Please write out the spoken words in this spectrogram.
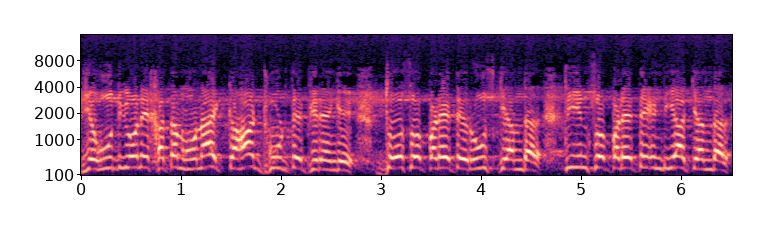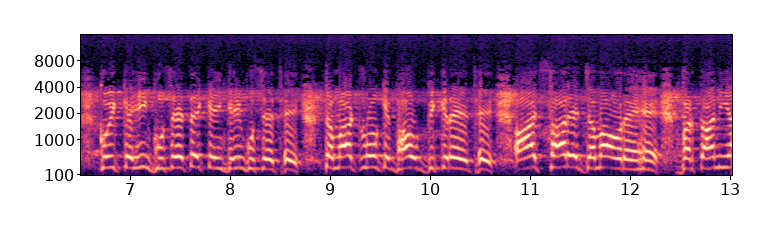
یہودیوں نے ختم ہونا ہے، کہاں ڈھونڈتے پھریں گے؟ دو سو پڑے تھے روس کے اندر، تین سو پڑے تھے انڈیا کے اندر۔ کوئی کہیں گھسے تھے، کہیں کہیں گھسے تھے۔ ٹماٹروں کے بھاؤ بک رہے تھے۔ آج سارے جمع ہو رہے ہیں۔ برطانیہ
